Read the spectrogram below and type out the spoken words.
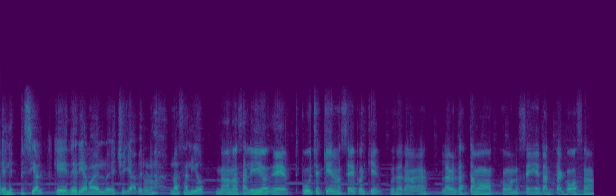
el especial, que deberíamos haberlo hecho ya, pero no, no ha salido. No, no ha salido. Eh, pucha, es que no sé, pues que, puta, la verdad, la verdad estamos como, no sé, tanta cosa.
